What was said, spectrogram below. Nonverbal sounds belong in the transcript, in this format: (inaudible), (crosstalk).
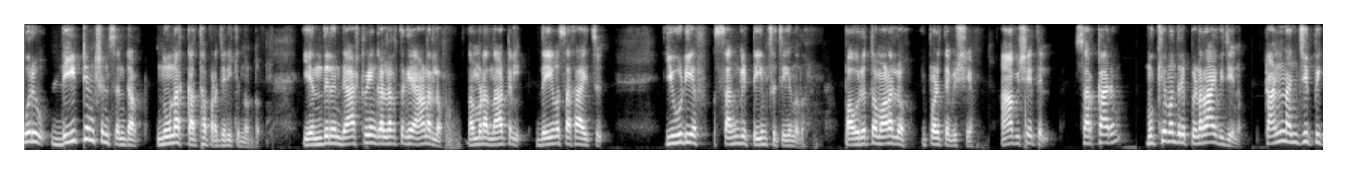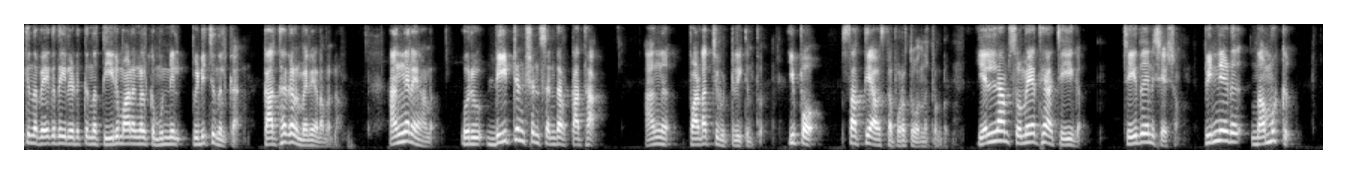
ഒരു detention centre നുണക്കഥ പ്രചരിക്കുന്നുണ്ട്. എന്തിനും രാഷ്ട്രീയം കലർത്തുകയാണല്ലോ നമ്മുടെ നാട്ടിൽ ദൈവം സഹായിച്ച് U D F Sangh teams ചെയ്യുന്നത്. പൗരത്വമാണല്ലോ ഇപ്പോഴത്തെ വിഷയം. ആ വിഷയത്തിൽ സർക്കാരും മുഖ്യമന്ത്രി പിണറായി വിജയനും കണ്ണഞ്ചിപ്പിക്കുന്ന വേഗതയിൽ എടുക്കുന്ന തീരുമാനങ്ങൾക്ക് മുന്നിൽ പിടിച്ചു നിൽക്കാൻ കഥകൾ മെനയണമല്ലോ. അങ്ങനെയാണ് ഒരു ഡീറ്റൻഷൻ സെന്റർ കഥ അങ്ങ് പടച്ചു വിട്ടിരിക്കുന്നത്. ഇപ്പോൾ സത്യാവസ്ഥ പുറത്തു വന്നിട്ടുണ്ട്. എല്ലാം സ്വമേധയാ ചെയ്യുക. ചെയ്തതിന് ശേഷം പിന്നീട് നമുക്ക്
